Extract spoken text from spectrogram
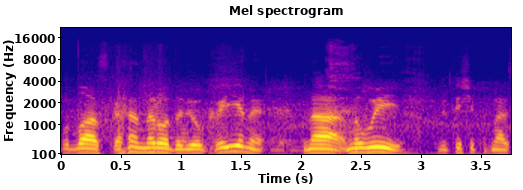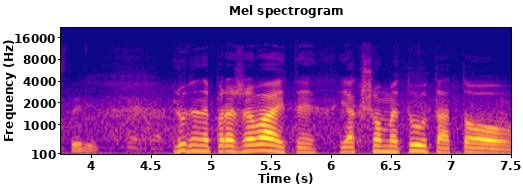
будь ласка, народові України на новий 2015 рік? Люди не переживайте, якщо ми тут, а то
